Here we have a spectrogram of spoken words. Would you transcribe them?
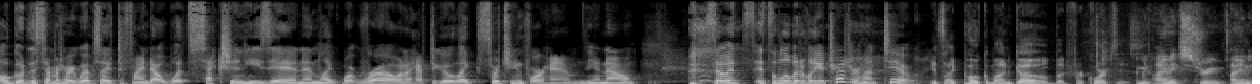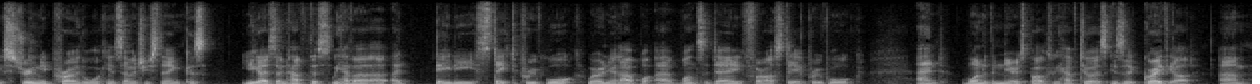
i'll go to the cemetery website to find out what section he's in and like what row and i have to go like searching for him you know so it's it's a little bit of like a treasure hunt too It's like Pokemon Go, but for corpses. I mean, I'm extreme. I am extremely pro the walking in cemeteries thing because you guys don't have this. We have a, a daily state approved walk. We're only allowed uh, once a day for our state approved walk, and one of the nearest parks we have to us is a graveyard. Um,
